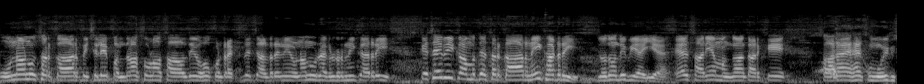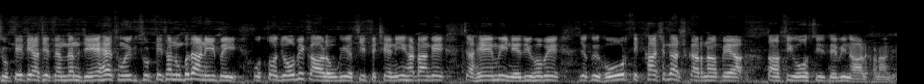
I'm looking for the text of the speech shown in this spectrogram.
ਉਹਨਾਂ ਨੂੰ ਸਰਕਾਰ ਪਿਛਲੇ 15-16 ਸਾਲ ਦੇ ਉਹ ਕੰਟਰੈਕਟ ਤੇ ਚੱਲ ਰਹੇ ਨੇ, ਉਹਨਾਂ ਨੂੰ ਰੈਗੂਲਰ ਨਹੀਂ ਕਰ ਰਹੀ। ਕਿਸੇ ਵੀ ਕੰਮ ਤੇ ਸਰਕਾਰ ਨਹੀਂ ਖੜ ਰਹੀ, ਜਦੋਂ ਦੀ ਵੀ ਆਈ ਹੈ। ਇਹ ਸਾਰੀਆਂ ਮੰਗਾਂ ਕਰਕੇ ਸਾਰਾ ਇਹ ਸਮੂਹਿਕ ਛੁੱਟੀ ਤੇ ਅਸੀਂ ਤਿੰਨ ਦਿਨ, ਜੇ ਇਹ ਸਮੂਹਿਕ ਛੁੱਟੀ ਸਾਨੂੰ ਵਧਾਣੀ ਪਈ, ਉੱਤੋਂ ਜੋ ਵੀ ਕਾਲ ਹੋਊਗੀ, ਅਸੀਂ ਪਿੱਛੇ ਨਹੀਂ ਹਟਾਂਗੇ, ਚਾਹੇ ਇਹ ਮਹੀਨੇ ਦੀ ਹੋਵੇ, ਜੇ ਕੋਈ ਹੋਰ ਤਿੱਖਾ ਸੰਘਰਸ਼ ਕਰਨਾ ਪਿਆ, ਤਾਂ ਅਸੀਂ ਉਸ ਚੀਜ਼ ਤੇ ਵੀ ਨਾਲ ਖੜਾਂਗੇ।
